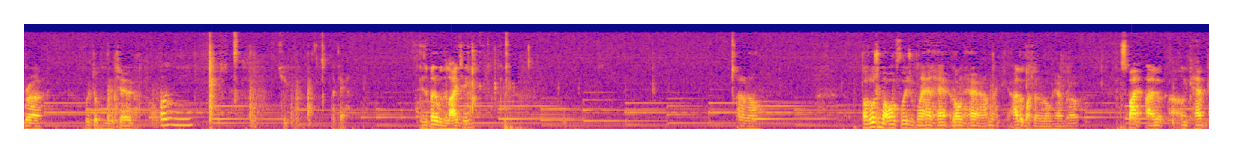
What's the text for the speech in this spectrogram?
Bruh. We're jumping in the chair. Funny. Cute. Okay. Is it better with the lighting? I don't know. I was watching my own footage with my head hair, long hair, and I'm like, I look much better with long hair, bro. Despite I look uh, unkempt,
